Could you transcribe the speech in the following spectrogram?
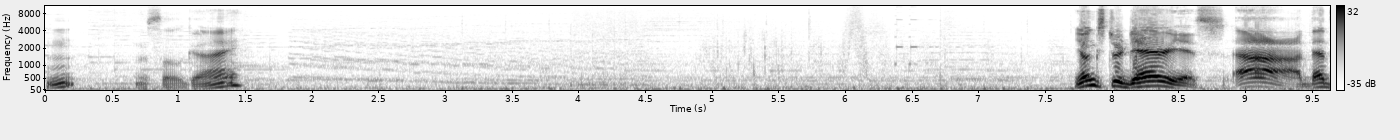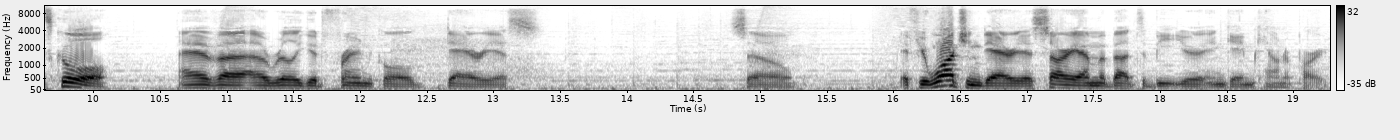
Hmm, this little guy. Youngster Darius! Ah, that's cool. I have a, a really good friend called Darius. So, if you're watching Darius, sorry I'm about to beat your in-game counterpart.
